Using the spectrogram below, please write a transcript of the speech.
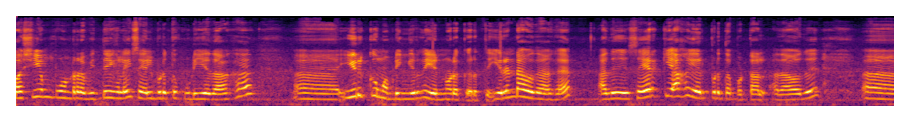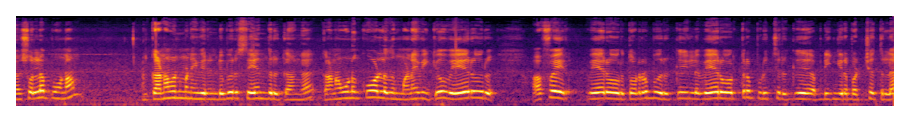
வசியம் போன்ற வித்தைகளை செயல்படுத்தக்கூடியதாக இருக்கும் அப்படிங்கிறது என்னோட கருத்து. இரண்டாவதாக அது செயற்கையாக ஏற்படுத்தப்பட்டால் அதாவது சொல்லப்போனால் கணவன் மனைவி ரெண்டு பேரும் சேர்ந்துருக்காங்க. கணவனுக்கோ அல்லது மனைவிக்கோ வேறொரு அஃபைர் வேற ஒரு தொடர்பு இருக்குது இல்லை வேற ஒருத்தரை பிடிச்சிருக்கு அப்படிங்கிற பட்சத்தில்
